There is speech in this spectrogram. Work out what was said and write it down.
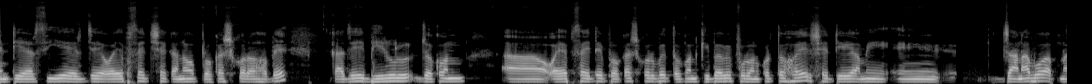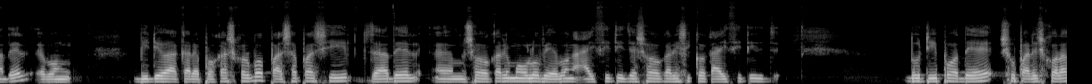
এনটিআরসি এর যে ওয়েবসাইট সেখানেও প্রকাশ করা হবে। কাজেই ভিরুল যখন ওয়েবসাইটে প্রকাশ করবে, তখন কীভাবে পূরণ করতে হয় সেটি আমি জানাব আপনাদের এবং ভিডিও আকারে প্রকাশ করব। পাশাপাশি যাদের সহকারী মৌলভী এবং আইসিটি যে সহকারী শিক্ষক আইসিটির দুটি পদে সুপারিশ করা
